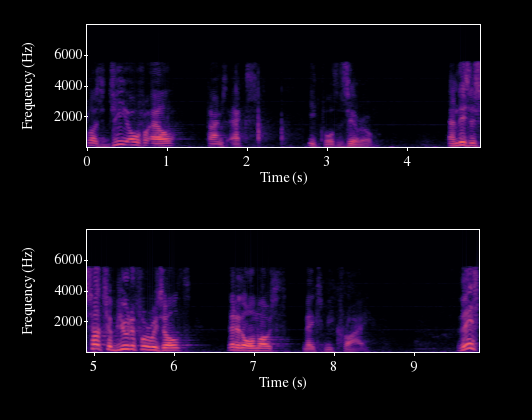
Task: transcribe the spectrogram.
plus g over L times x equals 0. And this is such a beautiful result that it almost makes me cry. This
